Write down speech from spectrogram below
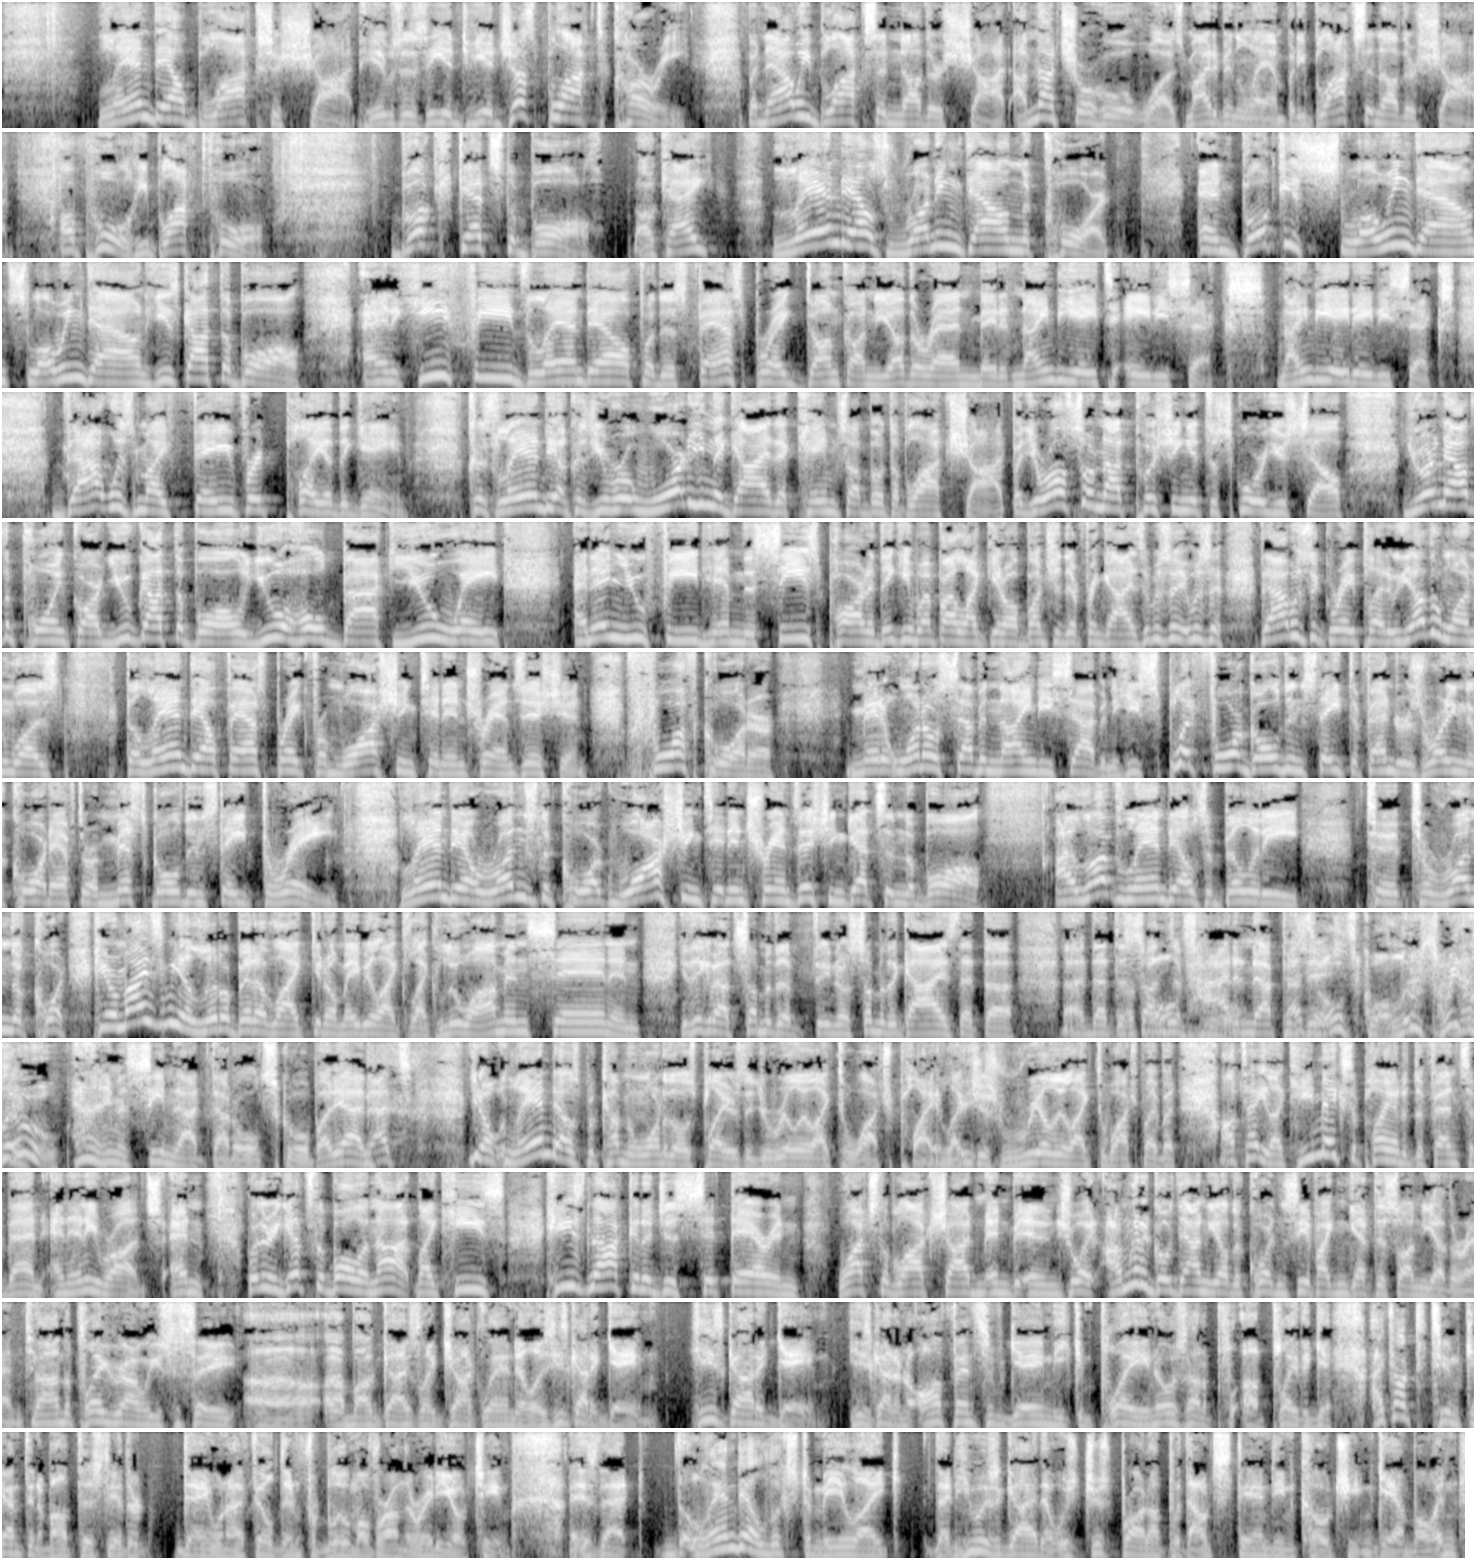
Landale blocks a shot. He was he had, he had just blocked Curry, but now he blocks another shot. I'm not sure who it was. Might have been Lamb, but he blocks another shot. Oh, Poole. He blocked Poole. Book gets the ball. Okay, Landale's running down the court. And Book is slowing down, slowing down. He's got the ball. And he feeds Landale for this fast break dunk on the other end, made it 98 to 86. 98 86. That was my favorite play of the game. Because Landale, because you're rewarding the guy that came up with a block shot, but you're also not pushing it to score yourself. You're now the point guard. You've got the ball. You hold back. You wait. And then you feed him the C's part. I think he went by like, you know, a bunch of different guys. It was, it was, a, that was a great play. The other one was the Landale fast break from Washington in transition. Fourth quarter, made it 107-97. He split four Golden State defenders running the court after a missed Golden State three. Landale runs the court. Washington in transition gets him the ball. I love Landale's ability to, to run the court. He reminds me a little bit of like, you know, maybe like, like Lou Amundson. And you think about some of the, you know, some of the guys that the, uh, that the That's Suns have school. had in that position. That's old school. Lou, sweet Lou. It doesn't even seem that, that old school. But yeah, that's, you know, Landale's becoming one of those players that you really like to watch play. Like, just really like to watch play. But I'll tell you, like, he makes a play at a defensive end and then he runs. And whether he gets the ball or not, like, he's, he's not going to just sit there and watch the block shot and, and, enjoy it. I'm going to go down the other court and see if I can get this on the other end. Now, on the playground, we used to say uh, about guys like Jock Landale is he's got a game. He's got a game. He's got an offensive game. He can play. He knows how to pl- uh, play the game. I talked to Tim Kempton about this the other day when I filled in for Bloom over on the radio team. Is that Landale looks to me like that he was a guy that was just brought up with outstanding coaching, Gambo. And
